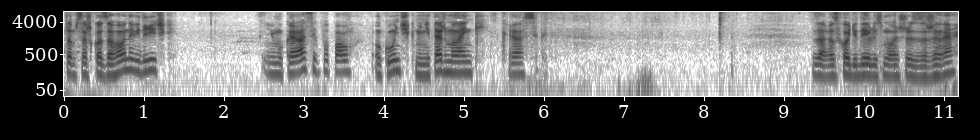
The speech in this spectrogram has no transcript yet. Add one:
Там Сашко загони від річки. Йому карасик попав, окунчик, мені теж маленький карасик. Зараз ходю, дивлюсь, може щось зажене.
